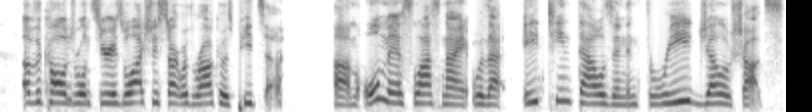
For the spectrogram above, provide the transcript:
of the College World Series. We'll actually start with Rocco's Pizza. Um, Ole Miss last night was at eighteen thousand and three Jello shots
